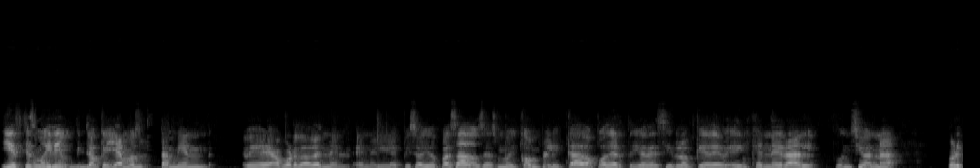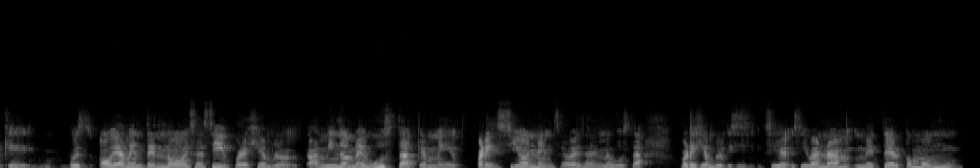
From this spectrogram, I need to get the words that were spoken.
Y es que es muy, lo que ya hemos también eh, abordado en el, en el episodio pasado, o sea, es muy complicado poderte yo decir lo que en general funciona, porque pues obviamente no es así. Por ejemplo, a mí no me gusta que me presionen, ¿sabes? A mí me gusta, por ejemplo, que si, si, si van a meter como mu-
